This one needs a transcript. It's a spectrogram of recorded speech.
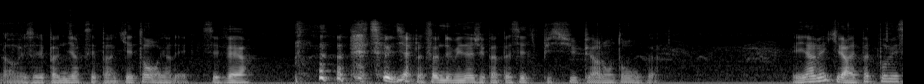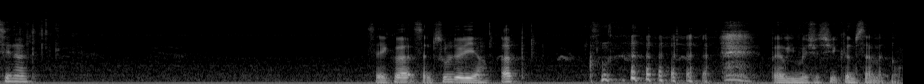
Non, mais vous allez pas me dire que c'est pas inquiétant, regardez. C'est vert. ça veut dire que la femme de ménage n'est pas passée depuis super longtemps, quoi. Et il y a un mec, il arrête pas de paumer ses notes. Savez quoi Ça me saoule de lire. Hop Bah oui, mais je suis comme ça maintenant.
